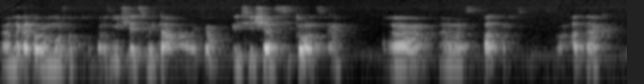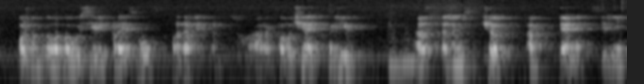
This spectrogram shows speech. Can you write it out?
э, на котором можно размещать свои товары, тем более сейчас ситуация Э, э, спад производства. А так можно было бы усилить производство, продавать там получать прибыль, угу. скажем, за счет объединения населения,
